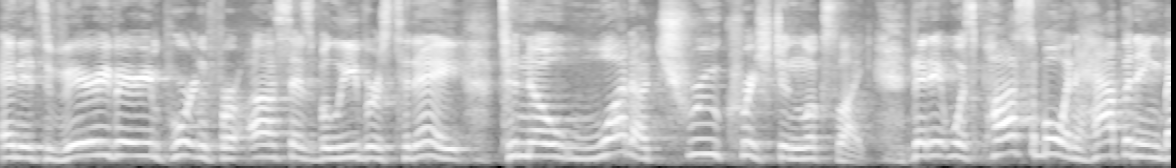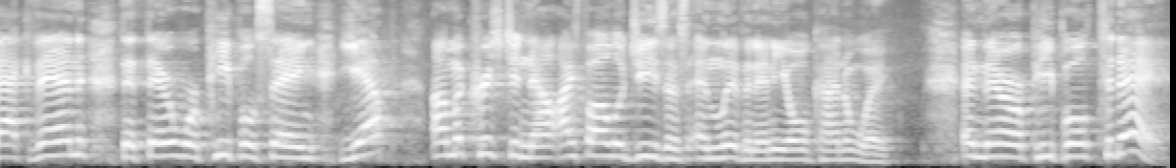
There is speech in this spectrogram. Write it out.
and it's very, very important for us as believers today to know what a true Christian looks like. That it was possible and happening back then that there were people saying, Yep, I'm a Christian now, I follow Jesus and live in any old kind of way. And there are people today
